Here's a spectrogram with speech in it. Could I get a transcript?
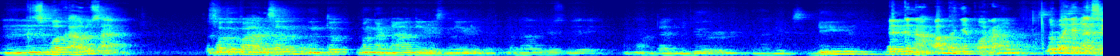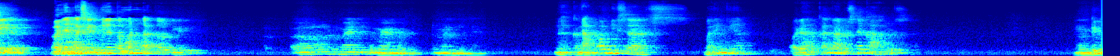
Hmm, sebuah keharusan. Sesuatu keharusan untuk mengenal diri sendiri. Mengenal diri sendiri. Dan jujur dengan diri sendiri. dan kenapa banyak orang lu banyak nggak sih? Banyak nggak sih punya teman nggak tahu diri? Eh, lumayan lumayan banyak, lumayan banyak. nah kenapa bisa banyak? Padahal kan harusnya keharusan Mungkin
